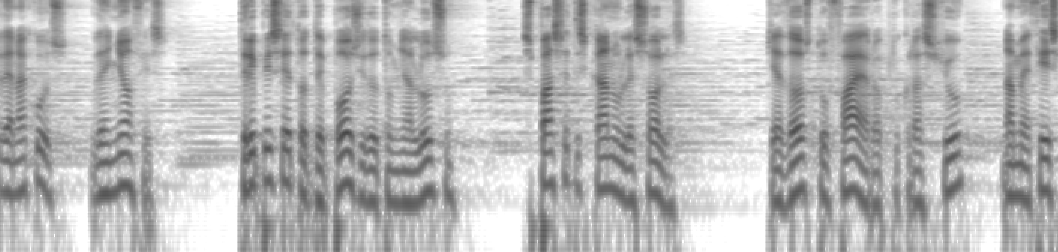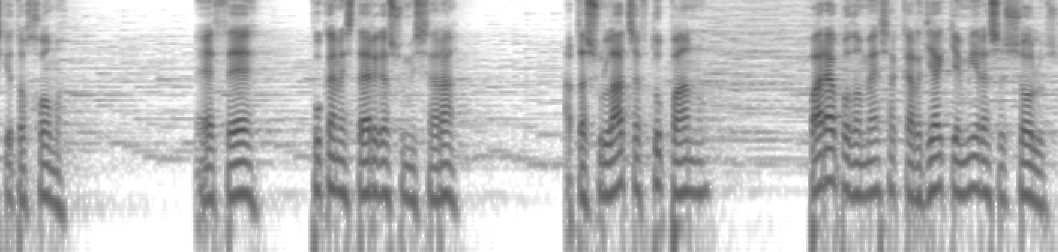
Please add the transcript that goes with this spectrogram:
δεν ακούς, δεν νιώθεις. Τρύπησε το τεπόζιτο του μυαλού σου. Σπάσε τις κάνουλες όλες. Και δώσ' του φάεροπ του κρασιού να μεθύσει και το χώμα. Ε, Θεέ, που έκανε τα έργα σου μισερά; Απ' τα σουλάτσα αυτού πάνω, πάρε από εδώ μέσα καρδιά και μοίρασε σ' όλους.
